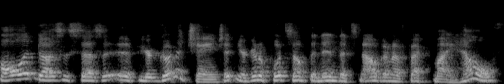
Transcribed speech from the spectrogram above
All it does is says if you're going to change it and you're going to put something in that's now going to affect my health,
